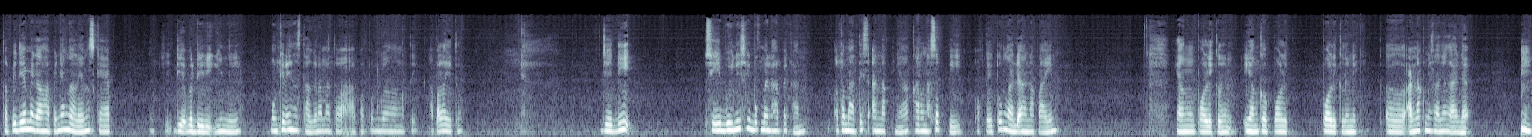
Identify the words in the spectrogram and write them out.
Tapi dia megang HP-nya nggak landscape. Dia berdiri gini. Mungkin Instagram atau apa pun gue nggak ngerti. Apalah itu. Jadi si ibu ini sibuk main HP kan otomatis anaknya karena sepi waktu itu nggak ada anak lain. Yang poliklinik yang ke poli, poliklinik uh, anak misalnya nggak ada.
